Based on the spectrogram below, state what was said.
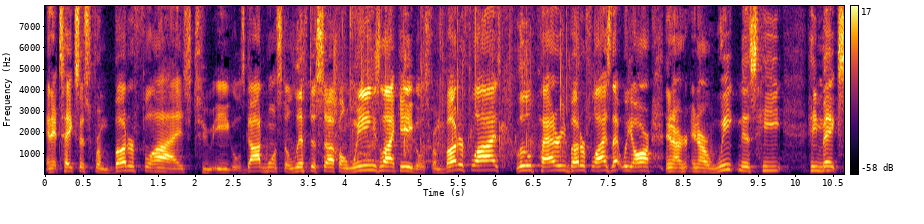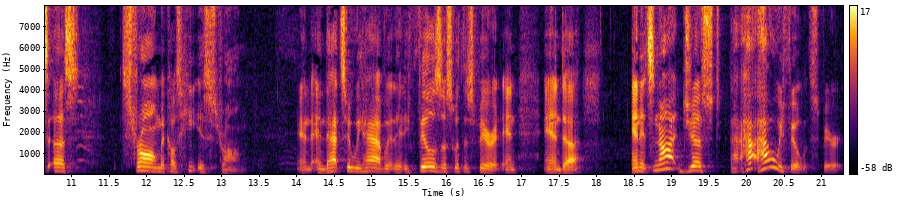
and it takes us from butterflies to eagles. God wants to lift us up on wings like eagles, from butterflies, little pattery butterflies that we are. In our, in our weakness, He, he makes us strong because He is strong. And, and that's who we have. He fills us with the Spirit. And, and, uh, and it's not just, how, how we filled with the Spirit?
